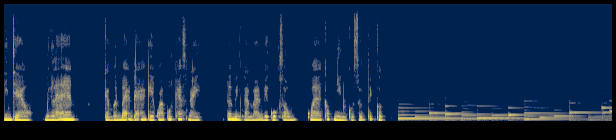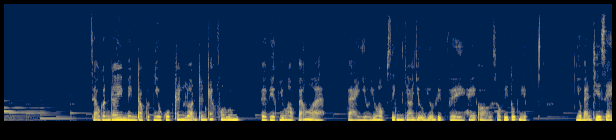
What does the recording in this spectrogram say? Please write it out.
Xin chào, mình là An. Cảm ơn bạn đã ghé qua podcast này, nơi mình tản mạn về cuộc sống qua góc nhìn của sự tích cực. Dạo gần đây mình đọc được nhiều cuộc tranh luận trên các forum về việc du học bão hòa và nhiều du học sinh do dự giữa việc về hay ở sau khi tốt nghiệp. Nhiều bạn chia sẻ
